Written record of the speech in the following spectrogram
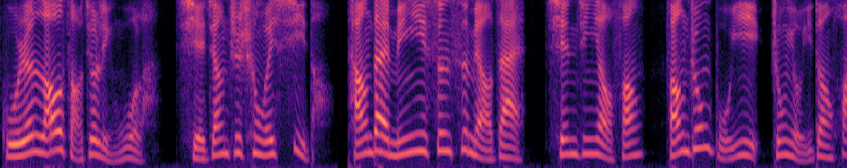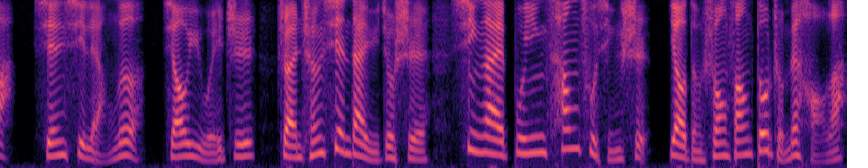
古人老早就领悟了，且将之称为戏道。唐代名医孙思邈在《千金药方·房中补益》中有一段话：“先戏两乐，交欲为之。”转成现代语就是：性爱不应仓促行事，要等双方都准备好了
